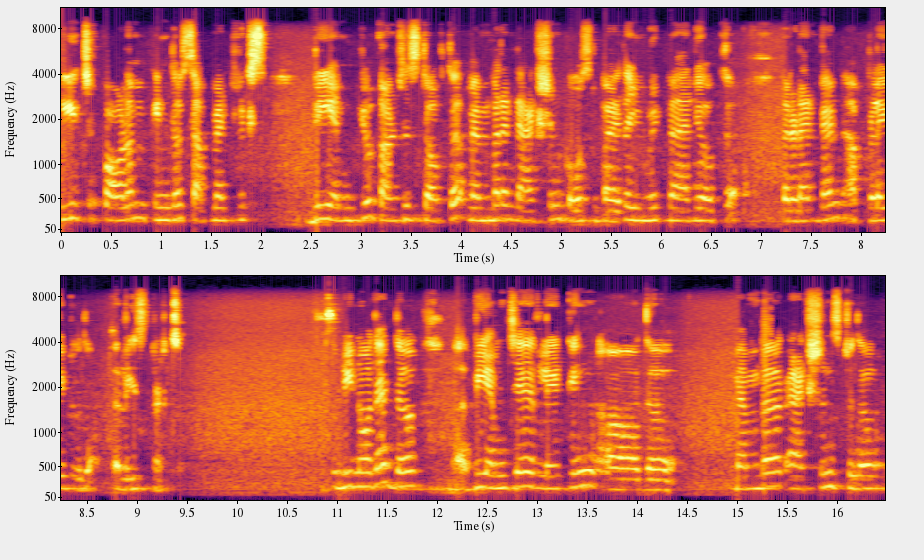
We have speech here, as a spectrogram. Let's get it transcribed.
each column in the submatrix BMQ consists of the member and action caused by the unit value of the redundant applied to the release structure. So we know that the uh, BMJ relating uh, the member actions to the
